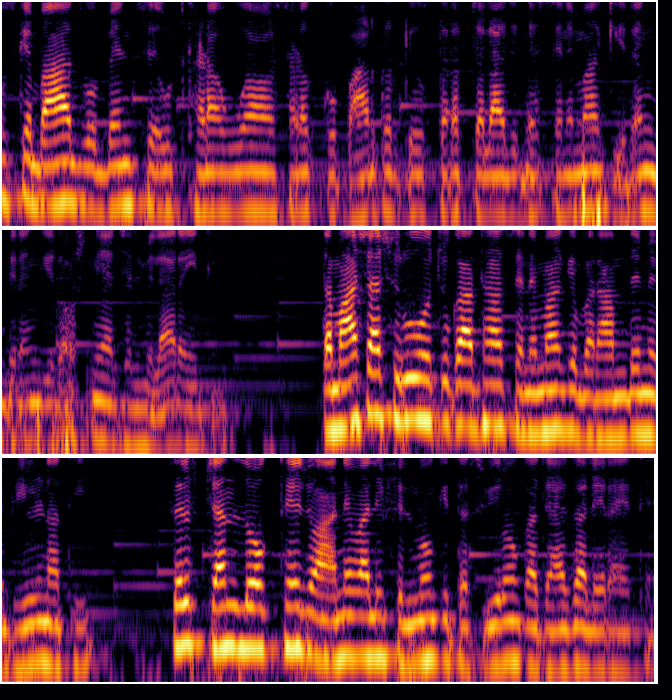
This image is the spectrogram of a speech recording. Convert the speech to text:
اس کے بعد وہ بینچ سے اٹھ کھڑا ہوا اور سڑک کو پار کر کے اس طرف چلا جدھر سنیما کی رنگ برنگی روشنیاں جھلملا رہی تھی تماشا شروع ہو چکا تھا، سنیما کے برآمدے میں بھیڑ نہ تھی۔ صرف چند لوگ تھے جو آنے والی فلموں کی تصویروں کا جائزہ لے رہے تھے۔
